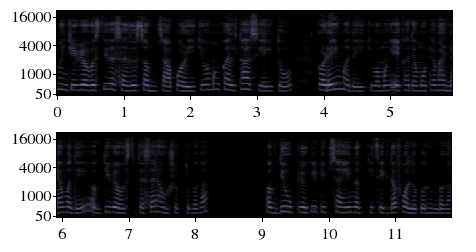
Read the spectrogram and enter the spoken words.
म्हणजे व्यवस्थित असा जो चमचा पळी किंवा मग कलथा असेल तो कढईमध्ये किंवा मग एखाद्या मोठ्या भांड्यामध्ये अगदी व्यवस्थित असा राहू शकतो बघा. अगदी उपयोगी टिप्स आहे नक्कीच एकदा फॉलो करून बघा.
